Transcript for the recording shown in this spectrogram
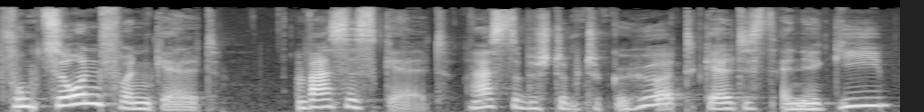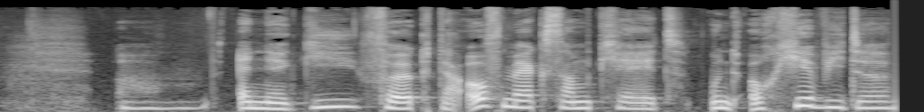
Funktionen von Geld. Was ist Geld? Hast du bestimmt schon gehört? Geld ist Energie. Ähm, Energie folgt der Aufmerksamkeit. Und auch hier wieder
